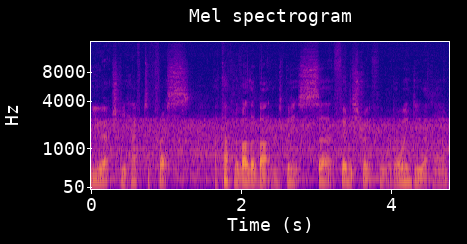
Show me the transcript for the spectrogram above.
you actually have to press a couple of other buttons, but it's uh, fairly straightforward. I won't do that now.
